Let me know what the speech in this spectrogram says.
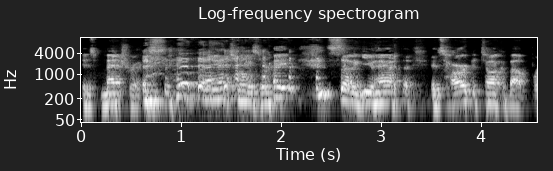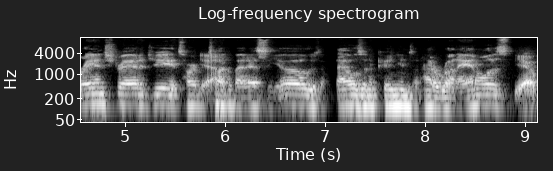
it's metrics financials, right? So you have to. It's hard to talk about brand strategy. It's hard to Yeah. talk about SEO. There's a thousand opinions on how to run analysts, yeah.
